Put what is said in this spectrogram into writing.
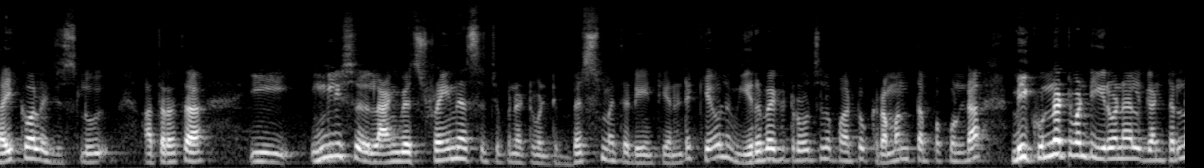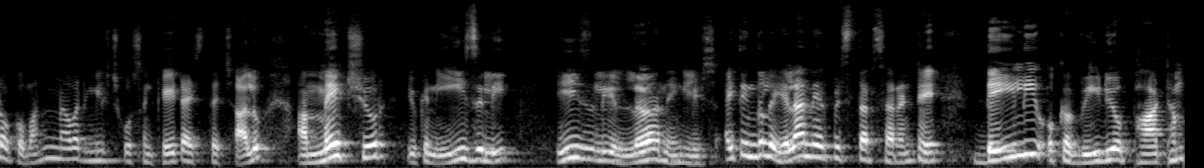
సైకాలజిస్టులు ఆ తర్వాత ఈ ఇంగ్లీష్ లాంగ్వేజ్ ట్రైనర్స్ చెప్పినటువంటి బెస్ట్ మెథడ్ ఏంటి అంటే కేవలం ఇరవై ఒకటి రోజుల పాటు క్రమం తప్పకుండా మీకున్నటువంటి ఇరవై నాలుగు గంటల్లో ఒక వన్ అవర్ ఇంగ్లీష్ కోసం కేటాయిస్తే చాలు. ఆ make sure you can easily easily learn English అయితే ఇందులో ఎలా నేర్పిస్తారు సార్ అంటే డైలీ ఒక వీడియో పాఠం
